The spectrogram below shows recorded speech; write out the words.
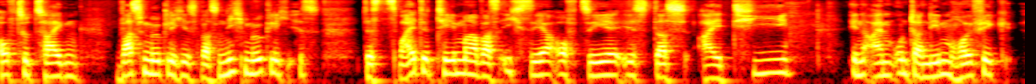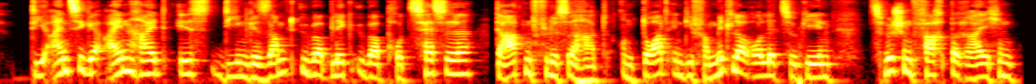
aufzuzeigen, was möglich ist, was nicht möglich ist, das zweite Thema, was ich sehr oft sehe, ist, dass IT in einem Unternehmen häufig die einzige Einheit ist, die einen Gesamtüberblick über Prozesse, Datenflüsse hat. Und dort in die Vermittlerrolle zu gehen, zwischen Fachbereichen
